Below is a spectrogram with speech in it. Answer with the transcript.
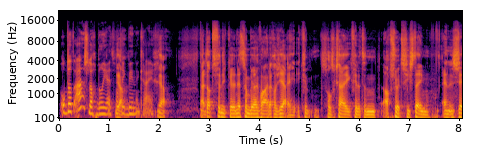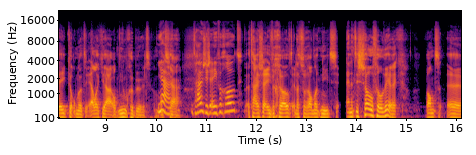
op dat aanslagbiljet wat Ja. ik binnenkrijg. Ja. Nou, dat vind ik uh, net zo merkwaardig als jij. Ik vind, zoals ik zei, ik vind het een absurd systeem. En zeker omdat het elk jaar opnieuw gebeurt. Want Ja, ja, het huis is even groot. het huis is even groot en dat verandert niet. En het is zoveel werk. Want uh,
